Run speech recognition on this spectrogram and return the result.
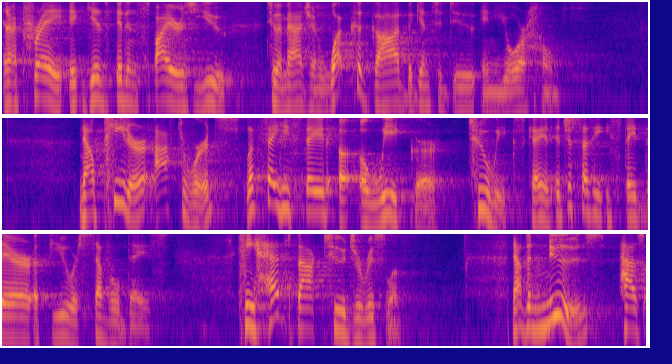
And I pray it gives, it inspires you to imagine what could God begin to do in your home. Now, Peter, afterwards, let's say he stayed a, a week or two weeks, okay? It, it just says he, he stayed there a few or several days. He heads back to Jerusalem. Now, the news has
